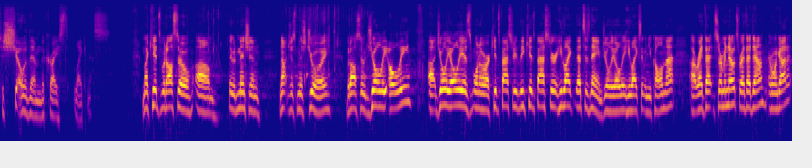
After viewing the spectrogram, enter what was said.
to show them the Christ likeness. My kids would also, um, they would mention not just Miss Joy, but also Jolie Oli. Uh, Jolie Oli is one of our kids pastor, lead kids pastor. He like that's his name, Jolie Oli. He likes it when you call him that. Uh, write that sermon notes. Write that down. Everyone got it?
